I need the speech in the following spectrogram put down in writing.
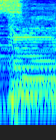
See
